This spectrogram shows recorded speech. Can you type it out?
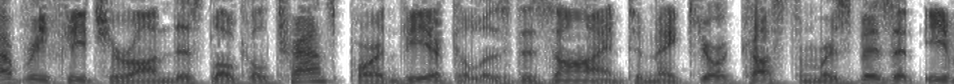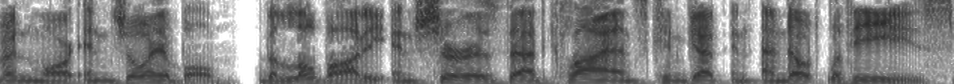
Every feature on this local transport vehicle is designed to make your customer's visit even more enjoyable. The low body ensures that clients can get in and out with ease,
